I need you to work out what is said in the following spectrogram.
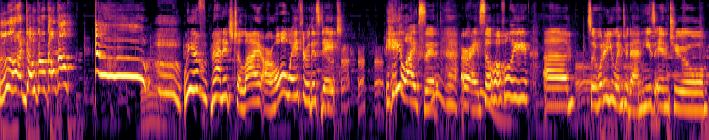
Ugh, go, go, go, go! We have managed to lie our whole way through this date. He likes it. All right, so hopefully, um, so what are you into then? He's into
